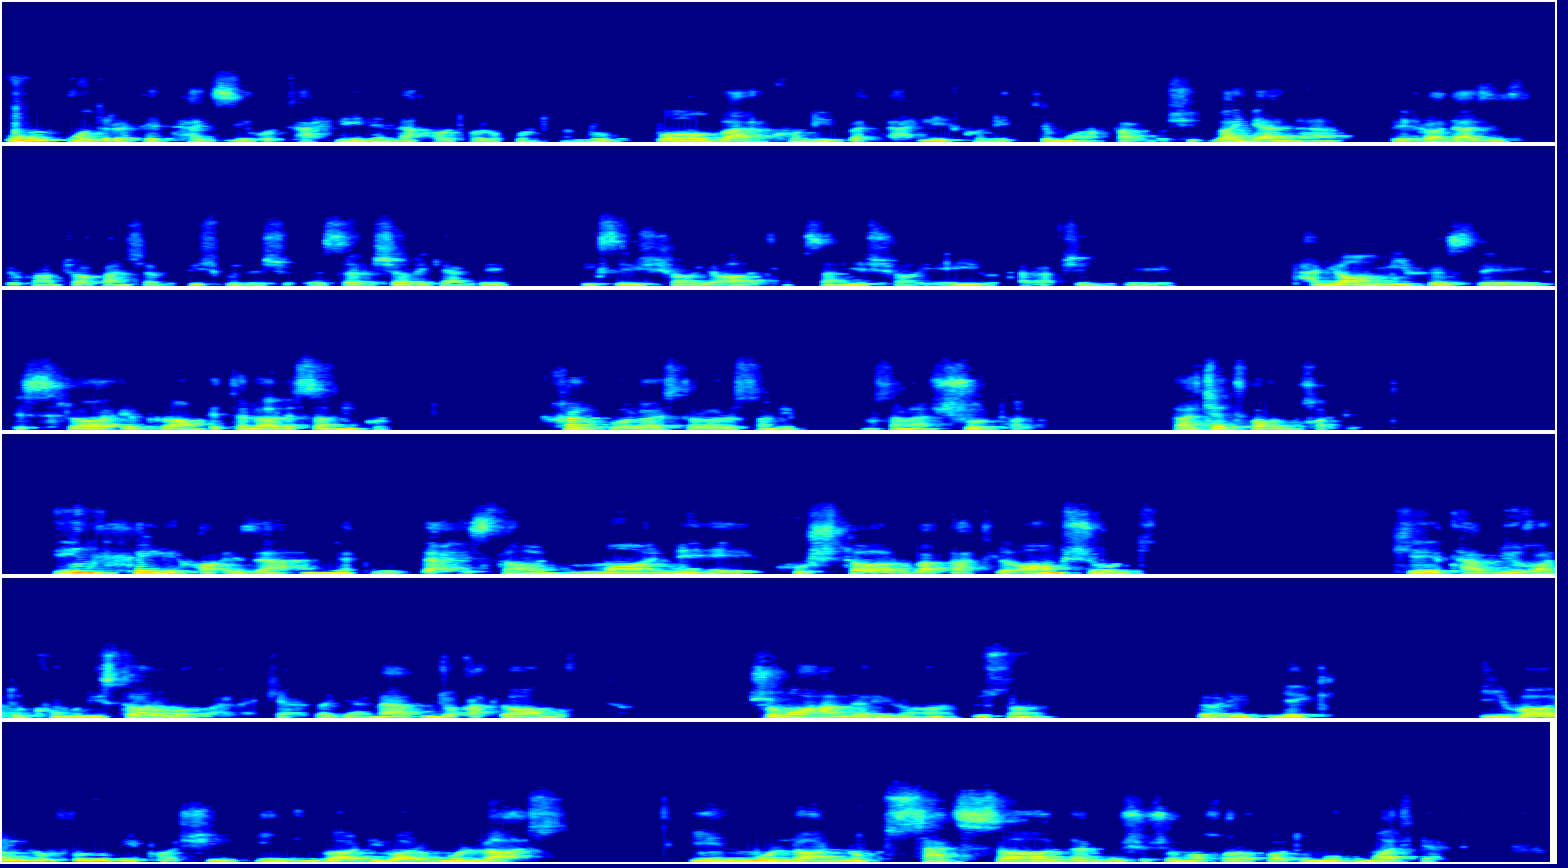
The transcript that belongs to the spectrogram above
اون قدرت تجزیه و تحلیل نهادهای خودتون رو باور کنید و تحلیل کنید که موفق باشید. وگرنه بهراد عزیز فکر کنم چهار پنج شب پیش بوده اشاره کرده یک سری شایعات. مثلا یه شایعه ای رو طرف شنیده پیام میفرسته اسرا ابرام اطلاع رسانی کنید خیلی خوب اطلاع رسانی مثلا شد حالا. بچه اتفاق می‌خواد این خیلی حائز اهمیت دهستان مانع کشتار و قتل عام شد که تبلیغات کمونیستا رو باور نکرد وگرنه اونجا قتل عام گفت. شما هم در ایران دوستان دارید یک دیواری رو فرو میپاشید. این دیوار دیوار ملا است. این ملا 900 سال در گوش شما خرافات و مهمات کرد.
